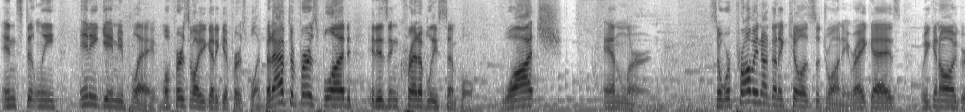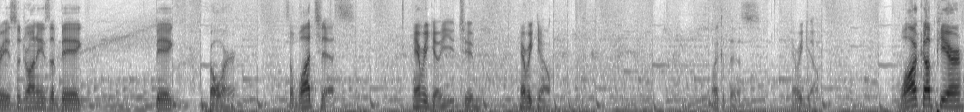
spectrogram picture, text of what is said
instantly any game you play. Well, first of all, you got to get First Blood. But after First Blood, it is incredibly simple. Watch and learn. So we're probably not going to kill a Sejuani, right, guys? We can all agree. Sejuani is a big, big boar. So watch this. Here we go, YouTube. Here we go. Look at this. Here we go. Walk up here.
